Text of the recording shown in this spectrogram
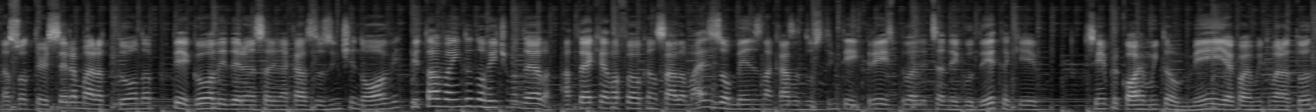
na sua terceira maratona, pegou a liderança ali na casa dos 29 e estava indo no ritmo dela, até que ela foi alcançada mais ou menos na casa dos 33 pela Netsane Gudeta, que sempre corre muito meia, corre muito maratona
